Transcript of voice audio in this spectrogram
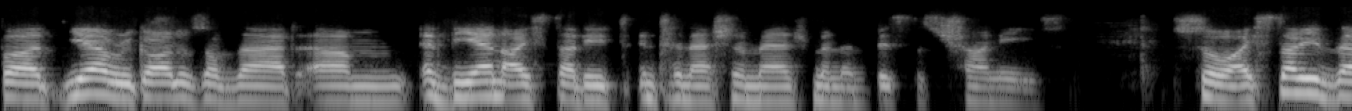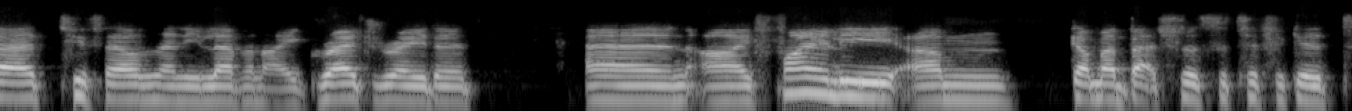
But yeah, regardless of that, um, at the end, I studied international management and business Chinese. So I studied that 2011. I graduated, and I finally um, got my bachelor's certificate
